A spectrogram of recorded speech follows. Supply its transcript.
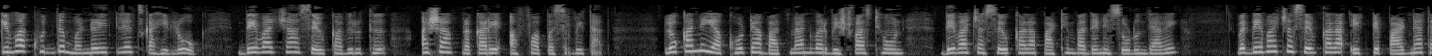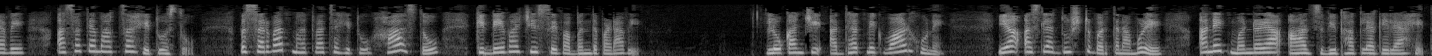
किंवा खुद्द मंडळीतलेच काही लोक देवाच्या सेवकाविरुद्ध अशा प्रकारे अफवा पसरवितात. लोकांनी या खोट्या बातम्यांवर विश्वास ठेवून देवाच्या सेवकाला पाठिंबा देणे सोडून द्यावे व देवाच्या सेवकाला एकटे पाडण्यात यावे असा त्यामागचा हेतू असतो. व सर्वात महत्त्वाचा हेतू हा असतो की देवाची सेवा बंद पडावी. लोकांची आध्यात्मिक वाढ होऊ नये. या असल्या दुष्ट वर्तनामुळे अनेक मंडळ्या आज विभागल्या गेल्या आहेत.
